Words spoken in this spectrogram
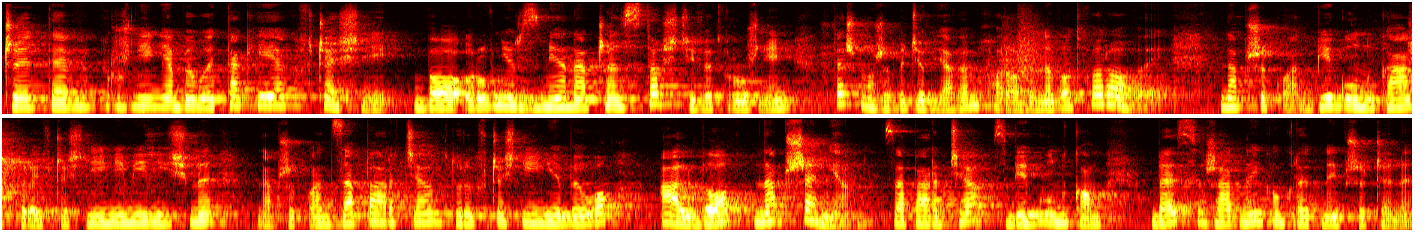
czy te wypróżnienia były takie jak wcześniej, bo również zmiana częstości wypróżnień też może być objawem choroby nowotworowej. Na przykład biegunka, której wcześniej nie mieliśmy, na przykład zaparcia, których wcześniej nie było, albo naprzemian zaparcia z biegunką bez żadnej konkretnej przyczyny.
